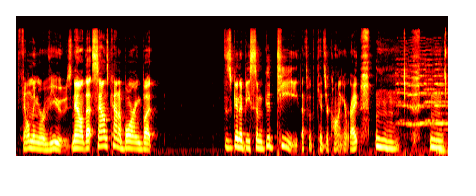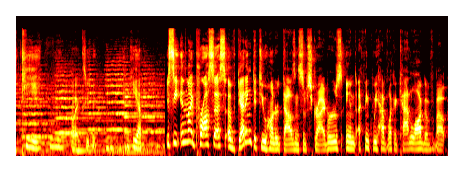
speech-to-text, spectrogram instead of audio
filming reviews. Now, that sounds kind of boring, but this is going to be some good tea. That's what the kids are calling it, right? Mm, mm, tea. Mm. Oh, excuse me. Yep. You see, in my process of getting to 200,000 subscribers, and I think we have like a catalog of about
